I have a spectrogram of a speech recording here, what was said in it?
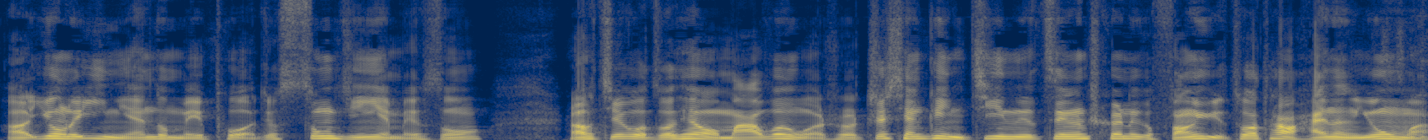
啊，用了一年都没破，就松紧也没松。然后结果昨天我妈问我说：“之前给你寄那自行车那个防雨座套还能用吗？”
